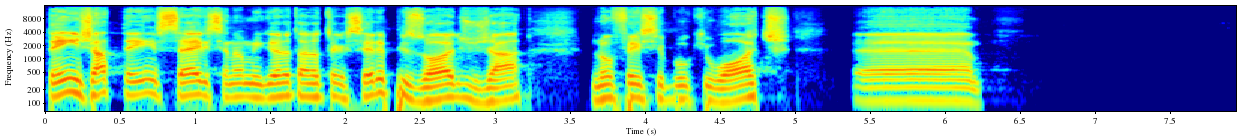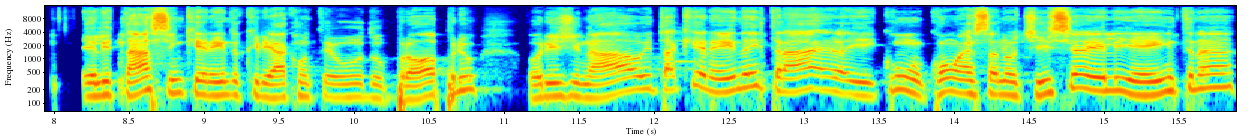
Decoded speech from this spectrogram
tem, já tem série, se não me engano, está no terceiro episódio já no Facebook Watch. É, ele tá assim querendo criar conteúdo próprio, original e tá querendo entrar e com, com essa notícia ele entra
